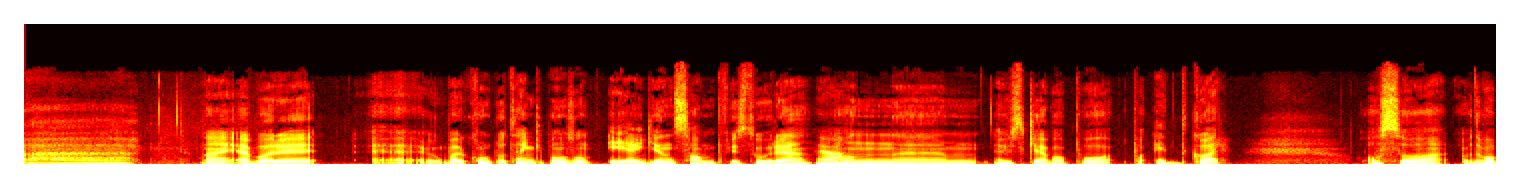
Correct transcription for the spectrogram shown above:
Eh, Nei, jeg bare, jeg bare kommer til å tenke på noen sånn egen samf-historie. Ja. Eh, Jeg husker jeg var på, på Edgar. Og så, Det var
